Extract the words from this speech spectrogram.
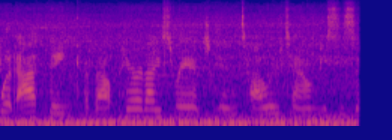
what I think about Paradise Ranch in Tylertown, Mississippi.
